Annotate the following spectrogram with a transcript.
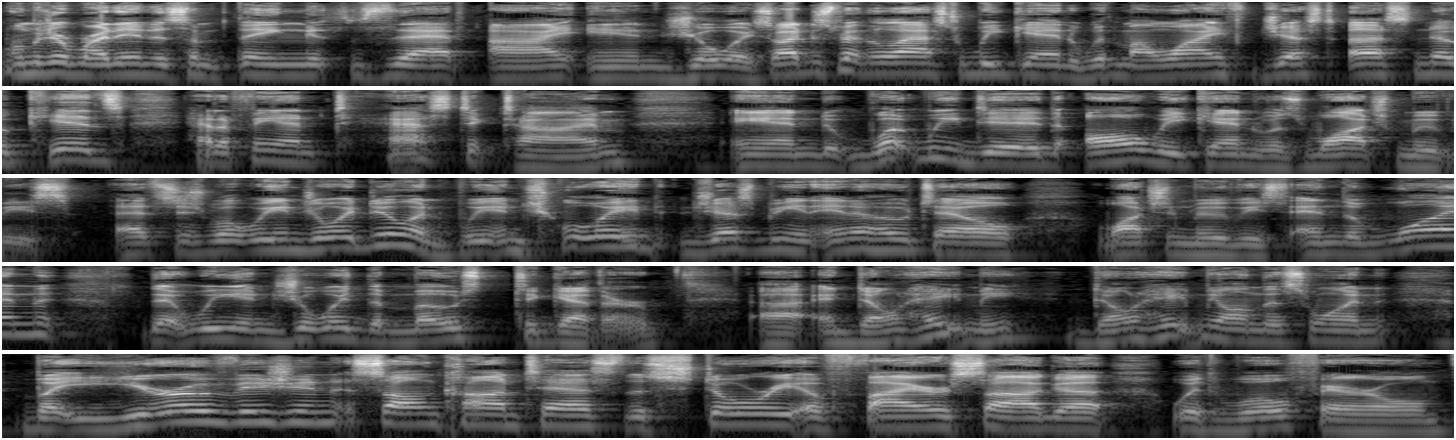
Let me jump right into some things that I enjoy. So I just spent the last weekend with my wife, just us, no kids, had a fantastic time. And what we did all weekend was watch movies. That's just what we enjoyed doing. We enjoyed just being in a hotel watching movies. And the one that we enjoyed the most together, uh, and don't hate me, don't hate me on this one, but Eurovision Song Contest, the story of Fire Saga with Will Ferrell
